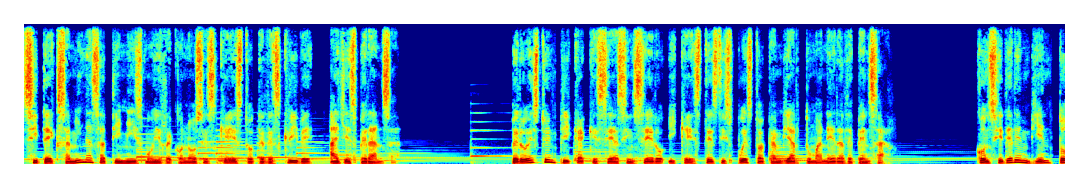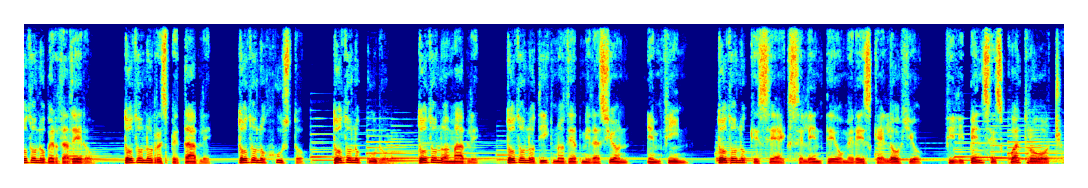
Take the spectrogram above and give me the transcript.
Si te examinas a ti mismo y reconoces que esto te describe, hay esperanza. Pero esto implica que seas sincero y que estés dispuesto a cambiar tu manera de pensar. Consideren bien todo lo verdadero, todo lo respetable, todo lo justo, todo lo puro, todo lo amable, todo lo digno de admiración, en fin, todo lo que sea excelente o merezca elogio, Filipenses 4:8.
